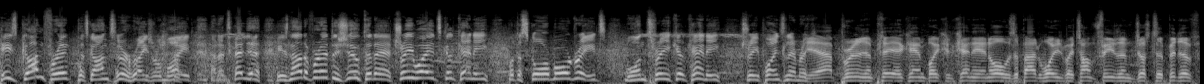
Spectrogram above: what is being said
He's gone for it, but it's gone to the right and wide. And I tell you, he's not afraid to shoot today. Three wides Kilkenny, but the scoreboard reads 1 3 Kilkenny, three points Limerick. Yeah, brilliant play again by Kilkenny. I know it was a bad wide by Tom Phelan, just a bit of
